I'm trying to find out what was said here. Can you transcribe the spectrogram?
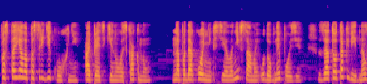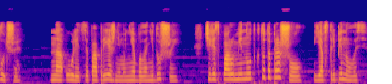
Постояла посреди кухни, опять кинулась к окну. На подоконник села не в самой удобной позе, зато так видно лучше. На улице по-прежнему не было ни души, Через пару минут кто-то прошел, я встрепенулась,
